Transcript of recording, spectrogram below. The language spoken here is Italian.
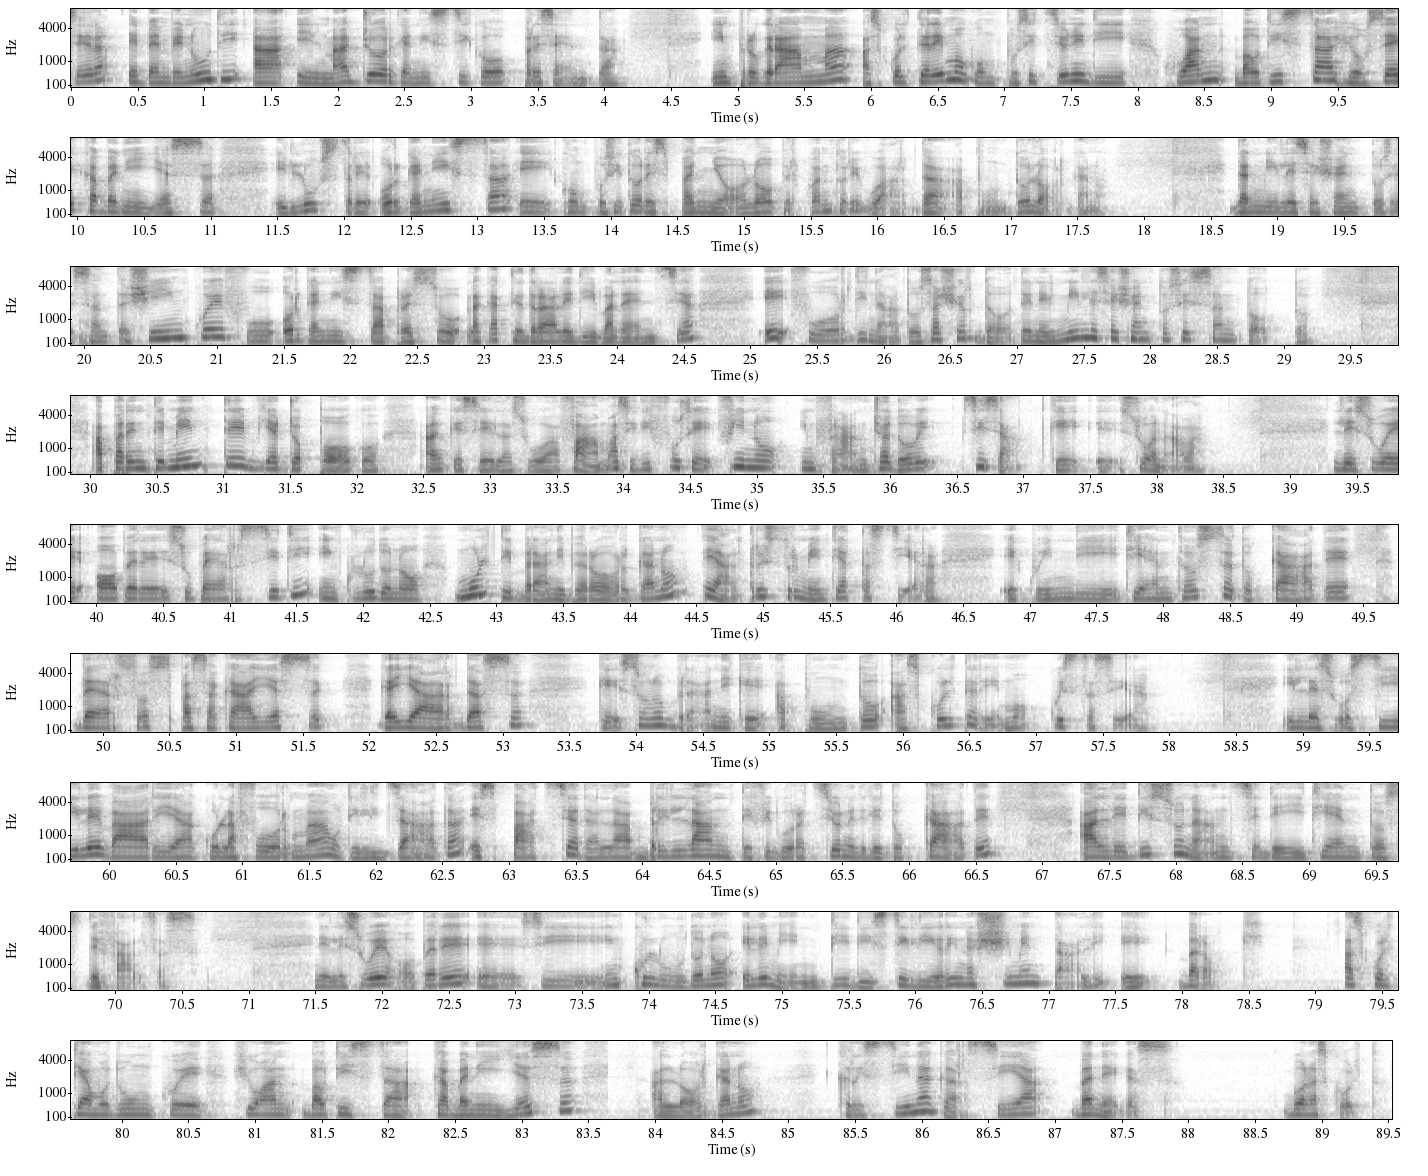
Buonasera e benvenuti a Il Maggio Organistico Presenta. In programma ascolteremo composizioni di Juan Bautista José Cabanillas, illustre organista e compositore spagnolo per quanto riguarda appunto l'organo. Dal 1665 fu organista presso la cattedrale di Valencia e fu ordinato sacerdote nel 1668 Apparentemente viaggiò poco, anche se la sua fama si diffuse fino in Francia, dove si sa che eh, suonava. Le sue opere superstiti includono molti brani per organo e altri strumenti a tastiera, e quindi tientos, toccate, versos, passacaglia, gaillardas, che sono brani che appunto ascolteremo questa sera. Il suo stile varia con la forma utilizzata e spazia dalla brillante figurazione delle toccate alle dissonanze dei tientos de falsas. Nelle sue opere eh, si includono elementi di stili rinascimentali e barocchi. Ascoltiamo dunque Juan Bautista Cabanilles all'organo, Cristina Garcia Banegas. Buon ascolto.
